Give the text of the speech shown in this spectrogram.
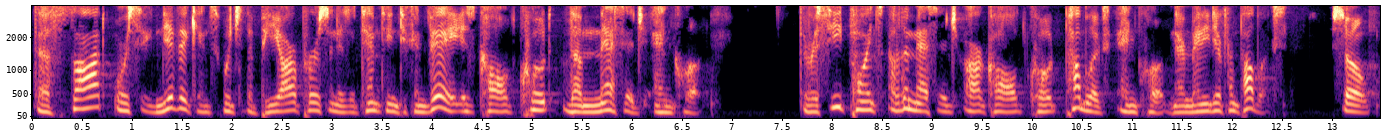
the thought or significance which the PR person is attempting to convey is called, quote, the message, end quote. The receipt points of the message are called, quote, publics, end quote. And there are many different publics. So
